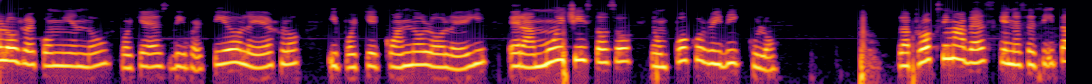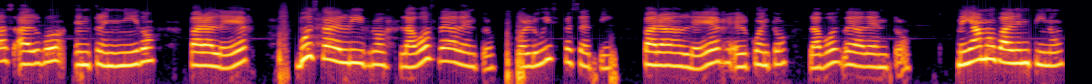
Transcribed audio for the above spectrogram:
lo recomiendo porque es divertido leerlo y porque cuando lo leí era muy chistoso y un poco ridículo. La próxima vez que necesitas algo entretenido para leer, busca el libro La voz de adentro por Luis Pesetti para leer el cuento La voz de adentro. Me llamo Valentino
